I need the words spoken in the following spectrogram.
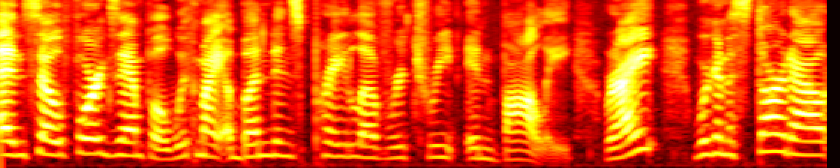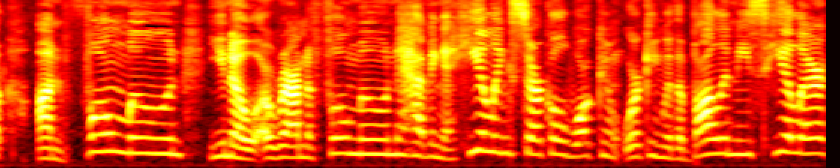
And so, for example, with my Abundance Pray Love retreat in Bali, right? We're going to start out on full moon, you know, around a full moon, having a healing circle, working, working with a Balinese healer.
